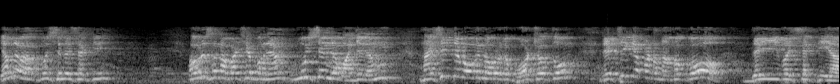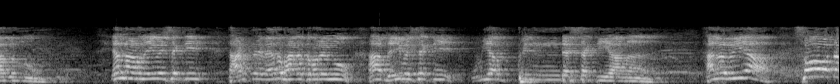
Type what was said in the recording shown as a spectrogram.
എന്താ ക്രൂശിന്റെ ശക്തി? പൗരസന്റെ പക്ഷം പറഞ്ഞാൽ ക്രൂശിന്റെ വചനം നശിച്ചു പോകുന്നവർക്ക് പോഷത്വം രക്ഷിക്കപ്പെട്ട നമുക്കോ ദൈവശക്തിയാകുന്നു. എന്താണ് ദൈവശക്തി? താഴത്തെ വേദഭാഗത്ത് പറയുന്നു ആ ദൈവശക്തി ഉയർപ്പിന്റെ ശക്തിയാണ്. Hallelujah so the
